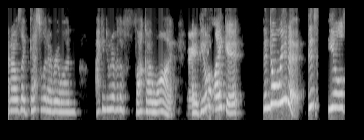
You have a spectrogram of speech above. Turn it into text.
and I was like, guess what, everyone? I can do whatever the fuck I want. And if you don't like it, then don't read it. This feels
